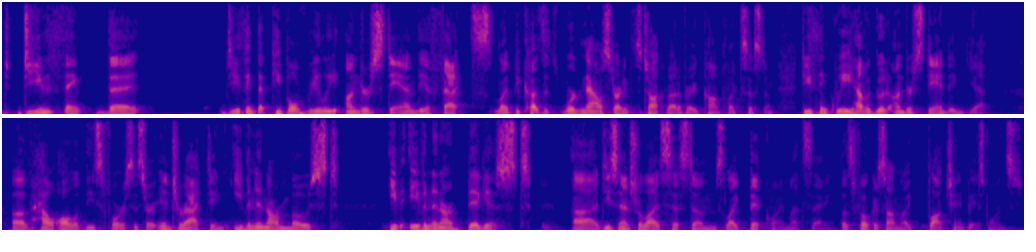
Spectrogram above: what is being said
D- do you think that do you think that people really understand the effects like because we're now starting to talk about a very complex system do you think we have a good understanding yet of how all of these forces are interacting even in our most even even in our biggest uh, decentralized systems like Bitcoin, let's say, let's focus on like blockchain based ones.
